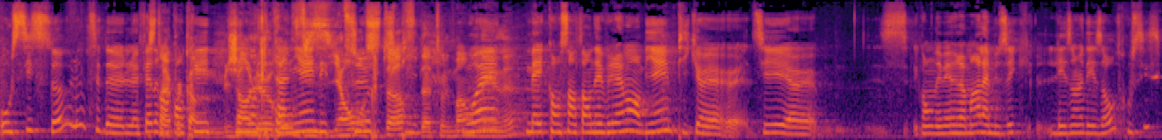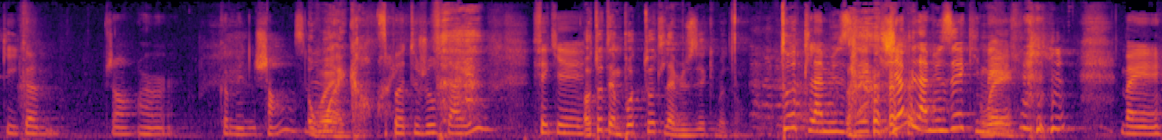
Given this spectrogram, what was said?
aussi ça, là, tu sais, de, le fait de C'est un peu rencontrer des Mauritaniens, des Turcs. stuff de tout le monde, Ouais, mais là. mais qu'on s'entendait vraiment bien, puis que, euh, tu sais, euh, c'est- qu'on aimait vraiment la musique les uns des autres aussi, ce qui est comme, genre, un, comme une chance. là. Ouais, quand C'est pas toujours ça arrive. Fait que Ah, toi, t'aimes pas toute la musique, mettons. toute la musique. J'aime la musique, mais. ben.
